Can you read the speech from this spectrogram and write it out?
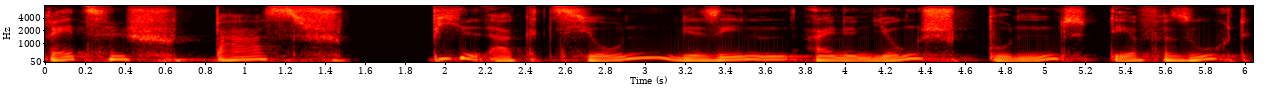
Rätselspaß-Spielaktion. Wir sehen einen Jungspund, der versucht,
